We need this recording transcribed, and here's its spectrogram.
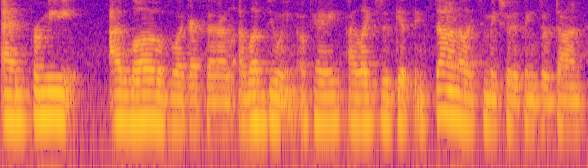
And for me, I love, like I said, I, I love doing, okay? I like to just get things done. I like to make sure that things are done.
